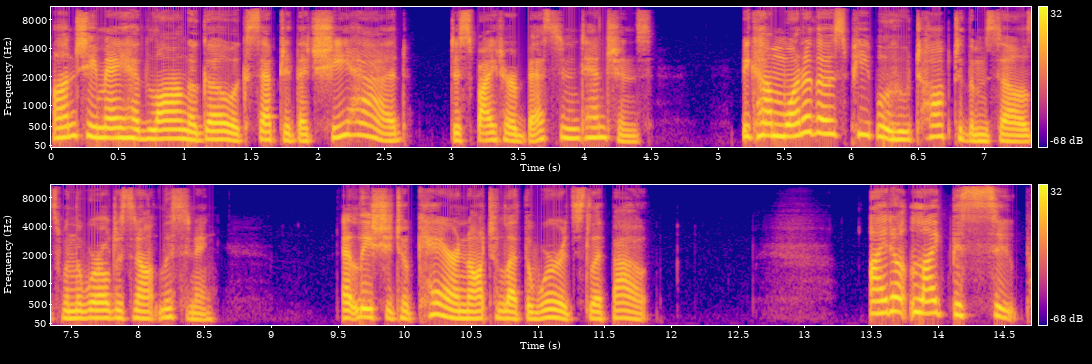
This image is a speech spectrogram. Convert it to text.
Auntie Mei had long ago accepted that she had, despite her best intentions, become one of those people who talk to themselves when the world is not listening. At least she took care not to let the words slip out. I don't like this soup,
